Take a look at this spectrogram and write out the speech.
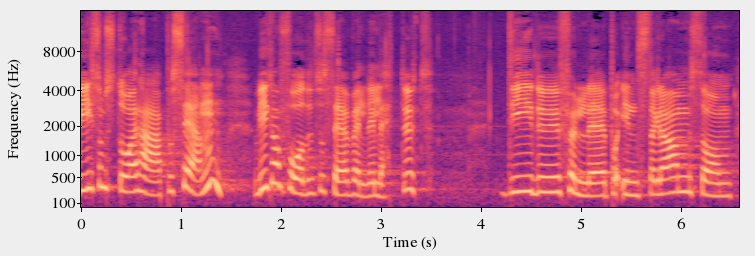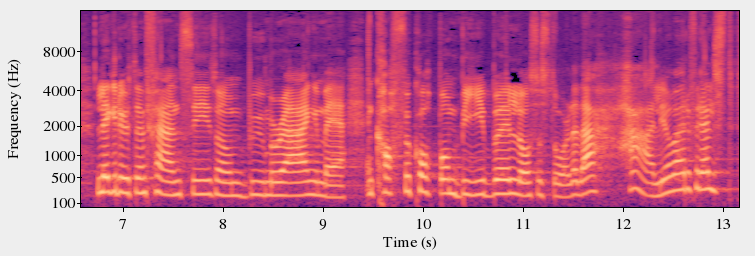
Vi som står her på scenen, vi kan få det til å se veldig lett ut. De du følger på Instagram som legger ut en fancy sånn boomerang med en kaffekopp og en bibel, og så står det 'Det er herlig å være frelst',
